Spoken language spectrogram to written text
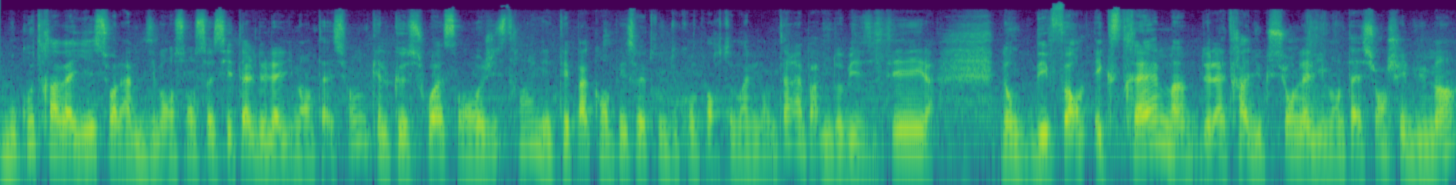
beaucoup travaillé sur la dimension sociétale de l'alimentation, quel que soit son registre, hein, il n'était pas campé sur les troubles du comportement alimentaire, il parle d'obésité, donc des formes extrêmes de la traduction de l'alimentation chez l'humain.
